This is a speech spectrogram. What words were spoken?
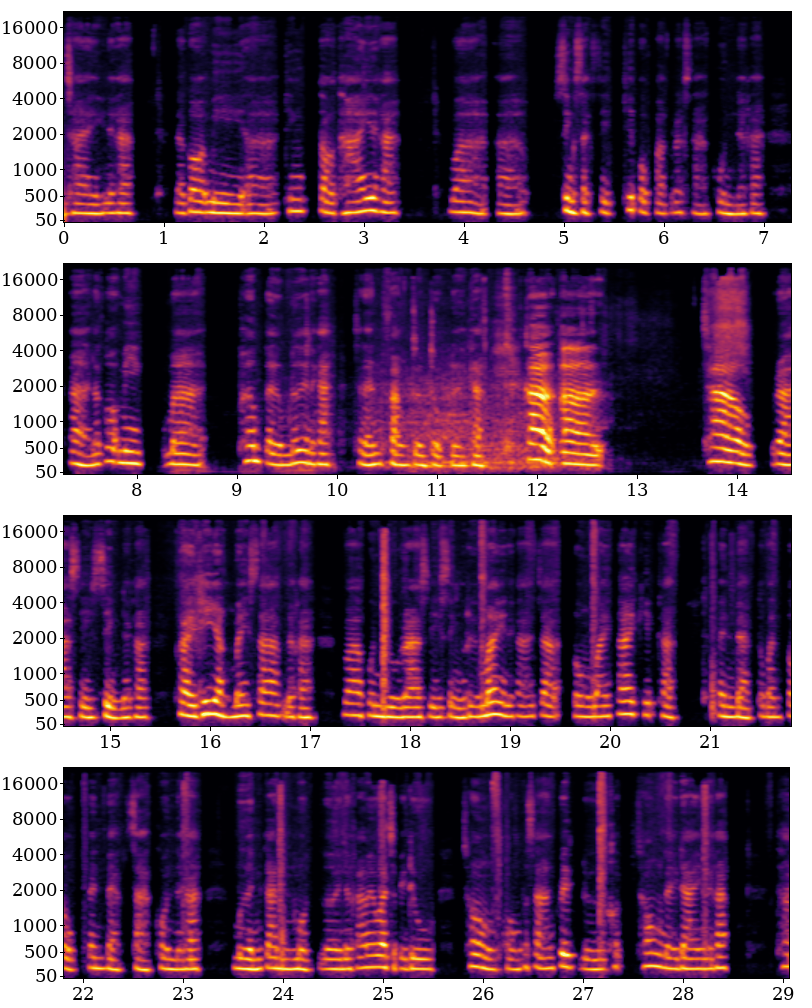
ำชัยนะคะ แล้วก็มีทิ้งต่อท้ายนะคะ ว่าสิ่งศักดิ์สิทธิ์ที่ปกปักรักษาคุณนะคะอ่าแล้วก็มีมาเพิ่มเติมด้วยนะคะ ฉะนั้นฟังจนจบเลยค่ะก็อ่าชาวราศีสิงห์นะคะ ใครที่ยังไม่ทราบนะคะ ว่าคุณอยู่ราศีสิงห์หรือไม่นะคะ จะลงไว้ใต้คลิปค่ะ เป็นแบบตะวันตกเป็นแบบสากลนะคะ เหมือนกันหมดเลยนะคะ ไม่ว่าจะไปดูช่องของภาษาอังกฤษหรือช่องใด ๆนะคะ ถ้า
